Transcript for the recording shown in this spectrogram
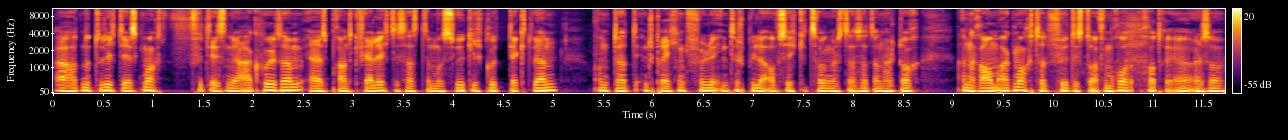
er hat natürlich das gemacht, für das ihn ja auch geholt haben. Er ist brandgefährlich, das heißt, er muss wirklich gut deckt werden. Und er hat entsprechend viele Interspieler auf sich gezogen, als dass er dann halt doch einen Raum auch gemacht hat für das Tor vom Ro- Rodri. Ja. Also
